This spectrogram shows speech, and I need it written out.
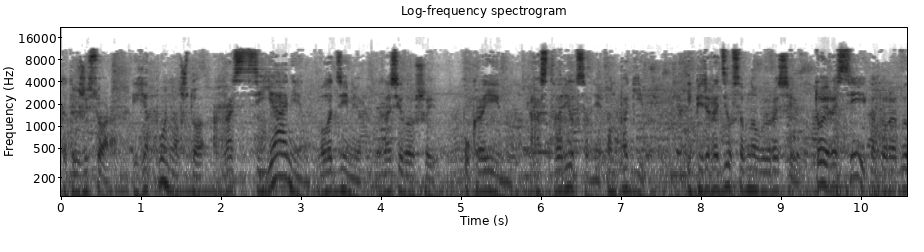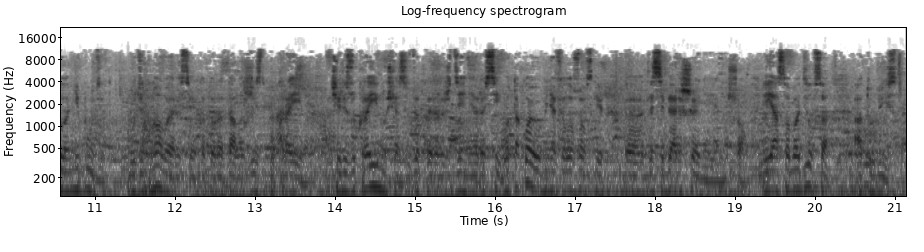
как режиссера. И я понял, что россиянин Владимир, насиловавший Украину, растворился в ней, он погиб и переродился в новую Россию. Той России, которая была, не будет. Будет новая Россия, которая дала жизнь Украине. Через Украину сейчас идет перерождение России. Вот такое у меня философское э, для себя решение я нашел. И я освободился от убийства.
